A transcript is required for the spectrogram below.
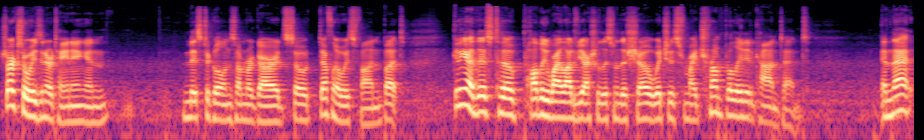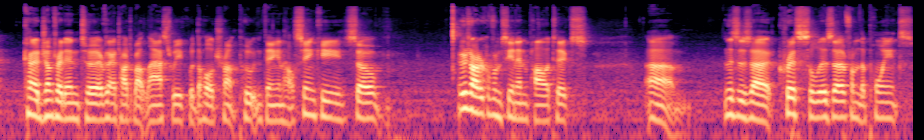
sharks are always entertaining and mystical in some regards, so definitely always fun. But getting out of this to probably why a lot of you actually listen to the show, which is for my Trump related content. And that kind of jumps right into everything I talked about last week with the whole Trump Putin thing in Helsinki. So here's an article from CNN Politics. Um, this is uh, Chris Cillizza from The Point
